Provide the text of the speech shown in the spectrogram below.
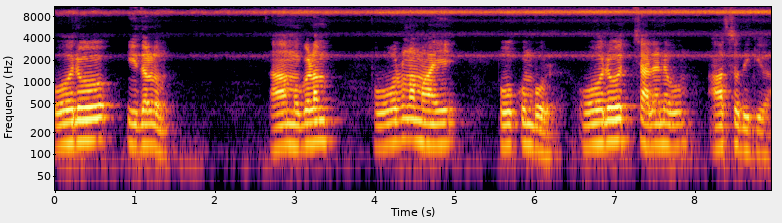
ഓരോ ഇതളും ആ മുകളം പൂർണമായി പൂക്കുമ്പോൾ ഓരോ ചലനവും ആസ്വദിക്കുക.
